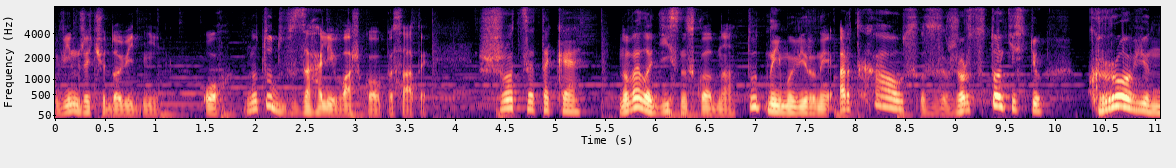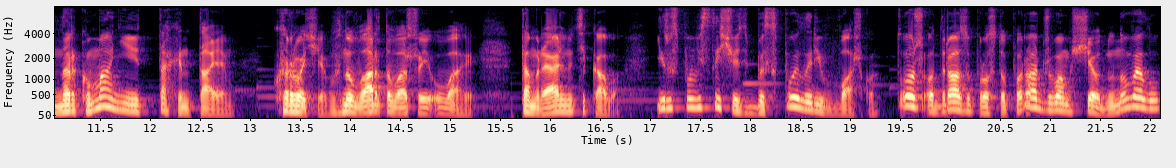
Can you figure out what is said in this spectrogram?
він же чудові дні. Ох, ну тут взагалі важко описати. Що це таке? Новела дійсно складна. Тут неймовірний артхаус з жорстокістю, кров'ю, наркоманією та хентаєм. Коротше, воно варто вашої уваги. Там реально цікаво. І розповісти щось без спойлерів важко. Тож одразу просто пораджу вам ще одну новелу,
